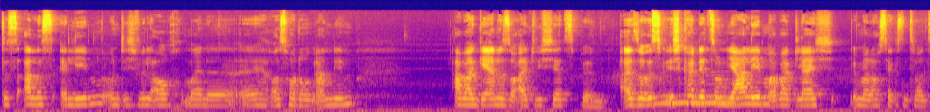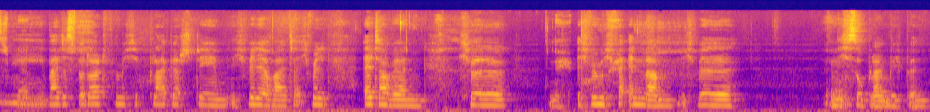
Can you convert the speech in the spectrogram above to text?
das alles erleben und ich will auch meine äh, Herausforderungen annehmen. Aber gerne so alt, wie ich jetzt bin. Also es, ich könnte jetzt so ein Jahr leben, aber gleich immer noch 26 bleiben. Nee, weil das bedeutet für mich, ich bleib ja stehen. Ich will ja weiter. Ich will älter werden. Ich will, Nee. ich will mich verändern. Ich will nicht so bleiben, wie ich bin.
